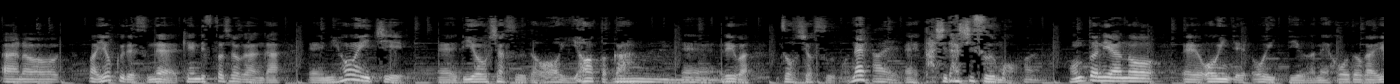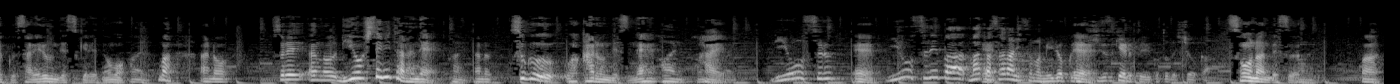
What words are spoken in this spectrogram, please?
あの、まあ、よくですね、県立図書館が、えー日本一、えー利用者数が多いよとかうん、えーあるいは蔵書数もね、はいえー貸し出し数も、はい本当にあの、えー多いんで、多いっていうようなね、報道がよくされるんですけれども、はいまあ、あの、それ、あの、利用してみたらね、はいあの、すぐわかるんですね。はい。はい。利用する、ええ利用すれば、またええさらにその魅力に気づけるということでしょうか？そうなんです。はいまあ、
